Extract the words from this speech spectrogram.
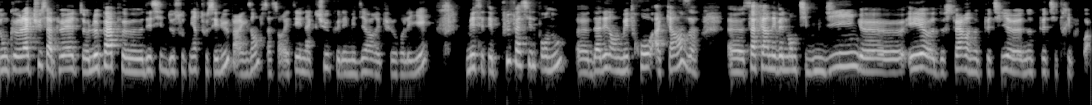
Donc l'actu, ça peut être le pape décide de soutenir tous élus, par exemple, ça, ça aurait été une actu que les médias auraient pu relayer, mais c'était plus facile pour nous d'aller dans le métro à 15, ça fait un événement de team building et de se faire notre petit notre petit trip quoi.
